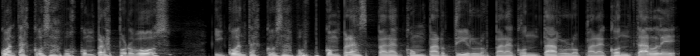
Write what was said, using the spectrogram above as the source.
cuántas cosas vos comprás por vos y cuántas cosas vos comprás para compartirlos, para contarlo, para contarle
